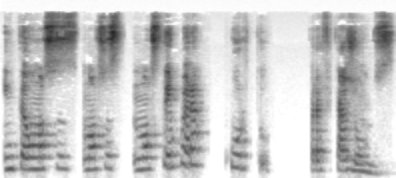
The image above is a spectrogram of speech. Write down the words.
Então, nossos, nossos, nosso tempo era curto para ficar juntos. Uhum.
